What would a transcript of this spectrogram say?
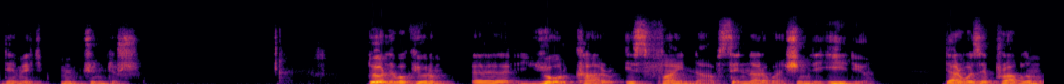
demek mümkündür. Dörde bakıyorum. E, your car is fine now. Senin araban şimdi iyi diyor. There was a problem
